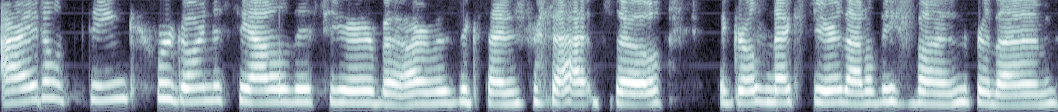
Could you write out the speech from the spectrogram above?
I don't think we're going to Seattle this year, but I was excited for that. So the girls next year, that'll be fun for them.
